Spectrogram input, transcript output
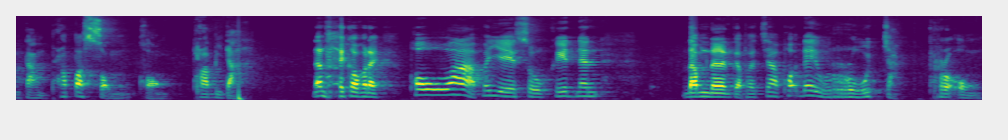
ำตามพระประสงค์ของพระบิดา นั่นหมายความว่าอะไร เพราะว่าพระเยซูคริสต์นั้นดำเนินกับพระเจ้า เพราะได้รู้จักพระองค์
